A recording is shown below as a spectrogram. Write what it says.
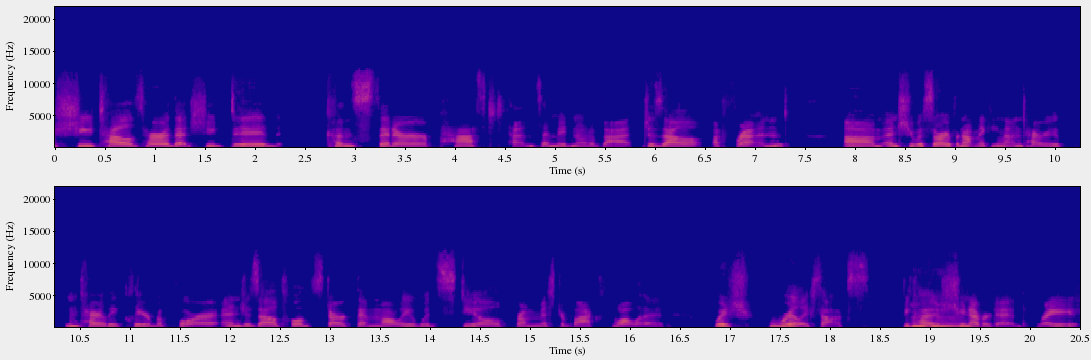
she tells her that she did consider past tense. I made note of that. Giselle a friend. Um, and she was sorry for not making that entirely entirely clear before. And Giselle told Stark that Molly would steal from Mr. Black's wallet, which really sucks because she Mhm. never did, right?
